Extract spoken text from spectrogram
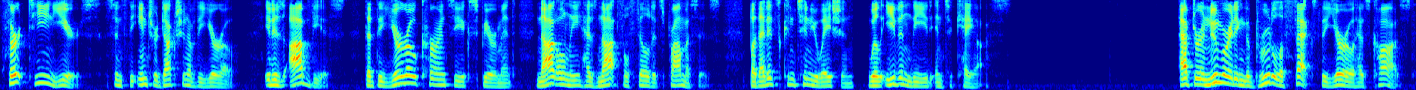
Thirteen years since the introduction of the euro, it is obvious that the euro currency experiment not only has not fulfilled its promises, but that its continuation will even lead into chaos. After enumerating the brutal effects the euro has caused,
